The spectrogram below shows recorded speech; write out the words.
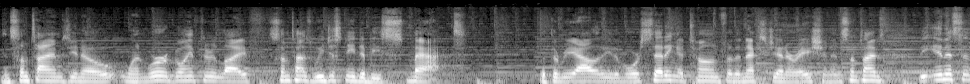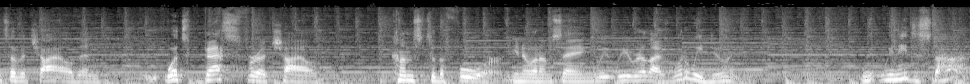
And sometimes, you know, when we're going through life, sometimes we just need to be smacked with the reality that we're setting a tone for the next generation. And sometimes the innocence of a child and what's best for a child comes to the fore. You know what I'm saying? We, we realize, what are we doing? We, we need to stop.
